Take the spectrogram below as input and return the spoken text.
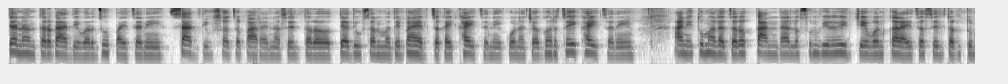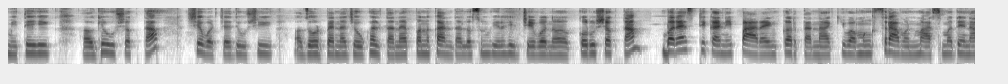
त्यानंतर गादीवर झोपायचं नाही. सात दिवसाचं पारायण असेल तर त्या दिवसांमध्ये बाहेरचं काही खायचं नाही कोणाच्या घरचंही खायचं नाही. आणि तुम्हाला जर कांदा लसूण विरहित जेवण करायचं असेल तर तुम्ही तेही घेऊ शकता. शेवटच्या दिवशी जोडप्यांना जेव घालताना पण कांदा लसूण विरहित जेवण करू शकता. बऱ्याच ठिकाणी पारायण करताना किंवा मग श्रावण मासमध्ये ना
